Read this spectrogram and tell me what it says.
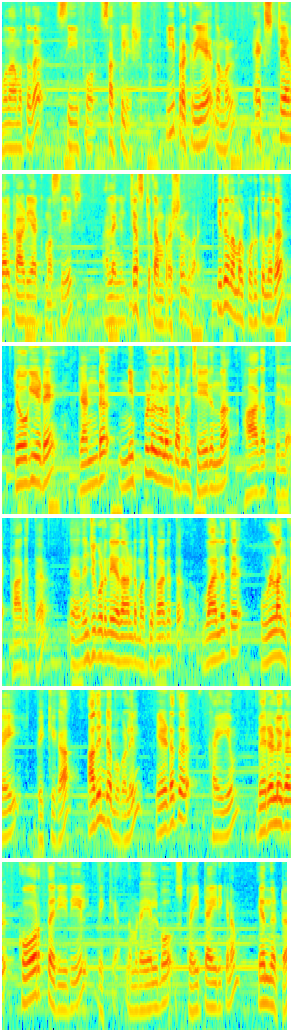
മൂന്നാമത്തത് സി ഫോർ സർക്കുലേഷൻ ഈ പ്രക്രിയയെ നമ്മൾ എക്സ്റ്റേണൽ കാർഡിയാക് മസേജ് അല്ലെങ്കിൽ ചെസ്റ്റ് കംപ്രഷൻ എന്ന് പറയും. ഇത് നമ്മൾ കൊടുക്കുന്നത് രോഗിയുടെ രണ്ട് നിപ്പിളുകളും തമ്മിൽ ചേരുന്ന ഭാഗത്തിലെ ഭാഗത്ത് നെഞ്ചുകൂടിന്റെ ഏതാണ്ട് മധ്യഭാഗത്ത് വലത് ഉള്ളം കൈ വയ്ക്കുക അതിന്റെ മുകളിൽ ഇടത് കൈയും വിരലുകൾ കോർത്ത രീതിയിൽ വയ്ക്കുക നമ്മുടെ എൽബോ സ്ട്രെയിറ്റ് ആയിരിക്കണം. എന്നിട്ട്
